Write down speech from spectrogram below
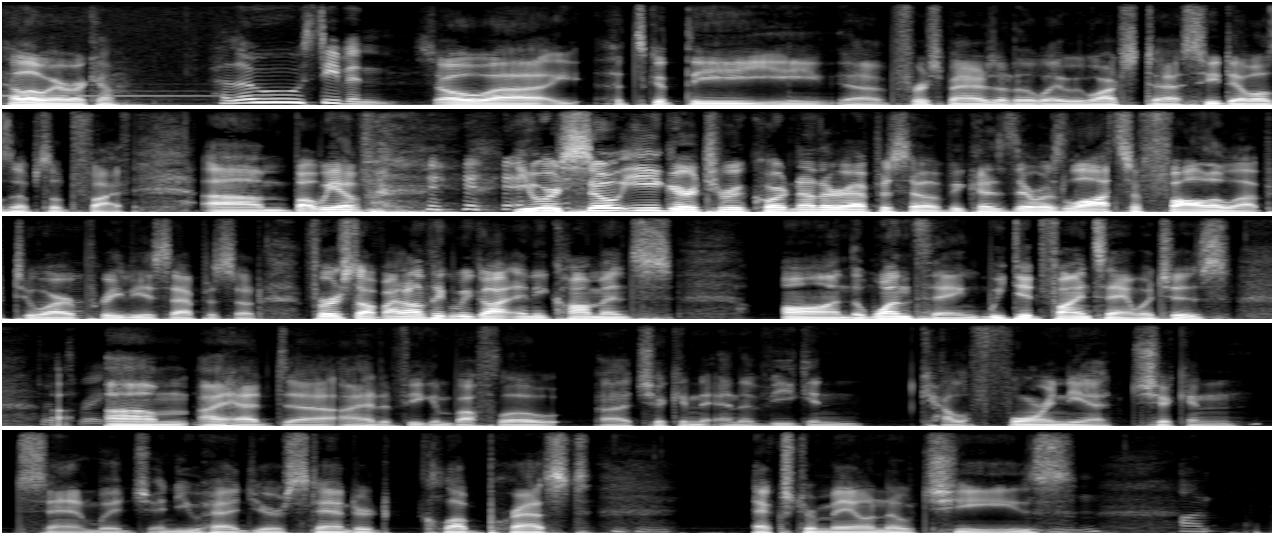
Hello, Erika. Hello, Steven. So uh, let's get the uh, first matters out of the way. We watched uh, Sea Devils episode five, um, but we have. you were so eager to record another episode because there was lots of follow up to our previous episode. First off, I don't think we got any comments on the one thing we did find sandwiches. That's right. Um, I had uh, I had a vegan buffalo uh, chicken and a vegan California chicken sandwich, and you had your standard club pressed extra mayo no cheese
